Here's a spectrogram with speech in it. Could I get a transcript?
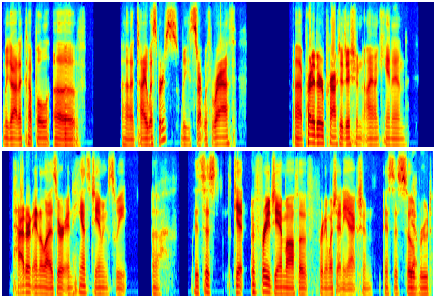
we got a couple of uh tie whispers. We start with Wrath, uh Predator, Proud Tradition, Ion Cannon, Pattern Analyzer, Enhanced Jamming Suite. Uh, it's just get a free jam off of pretty much any action. It's just so Yep. rude.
